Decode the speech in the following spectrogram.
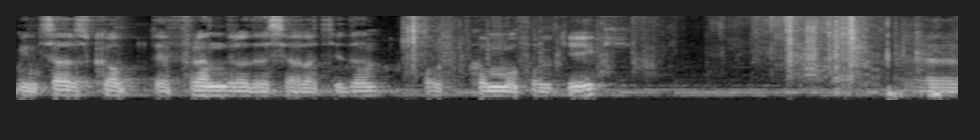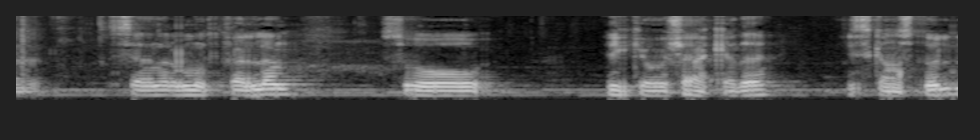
mitt sällskap det förändrades hela tiden. Folk kom och folk gick. Eh, senare mot kvällen så gick jag och käkade i Skanstull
